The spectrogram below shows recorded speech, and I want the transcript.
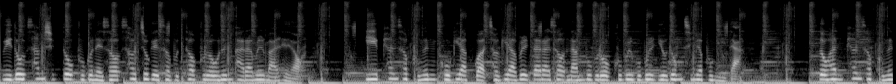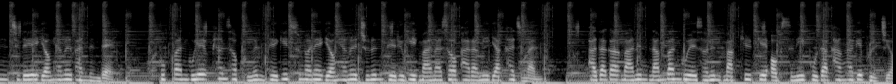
위도 30도 부근에서 서쪽에서부터 불어오는 바람을 말해요. 이 편서풍은 고기압과 저기압을 따라서 남북으로 구불구불 요동치며 붑니다. 또한 편서풍은 지대에 영향을 받는데 북반구의 편서풍은 대기 순환에 영향을 주는 대륙이 많아서 바람이 약하지만 바다가 많은 남반구에서는 막힐 게 없으니 보다 강하게 불죠.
